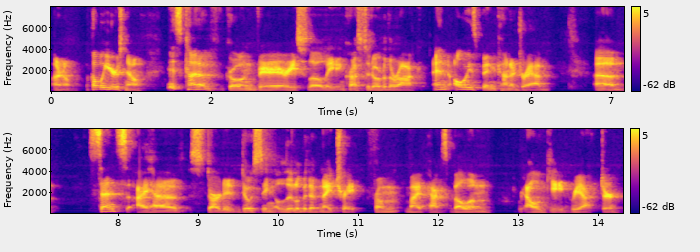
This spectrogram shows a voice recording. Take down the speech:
I don't know, a couple years now. It's kind of grown very slowly, encrusted over the rock, and always been kind of drab. Um, since I have started dosing a little bit of nitrate from my Pax Bellum algae reactor,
